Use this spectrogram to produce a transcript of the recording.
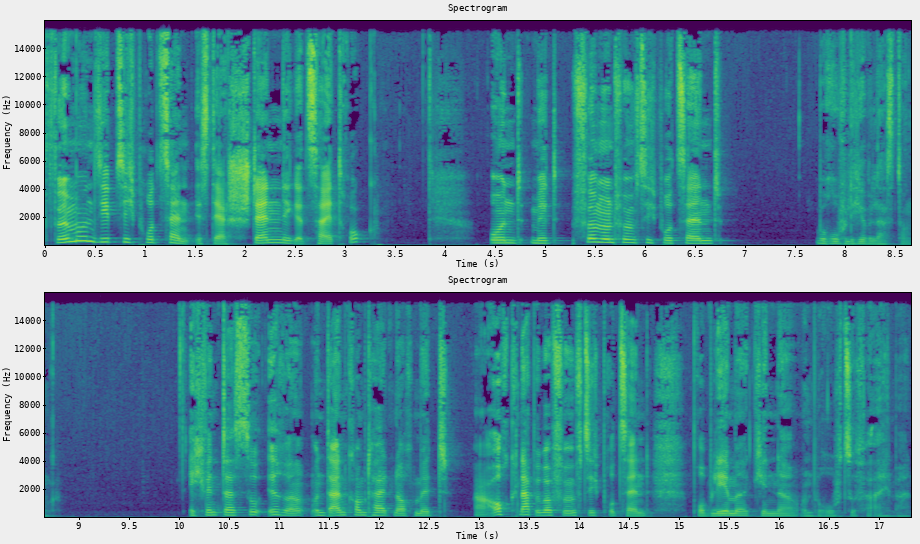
75 Prozent ist der ständige Zeitdruck und mit 55 Prozent berufliche Belastung. Ich finde das so irre. Und dann kommt halt noch mit ah, auch knapp über 50 Prozent Probleme, Kinder und Beruf zu vereinbaren.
